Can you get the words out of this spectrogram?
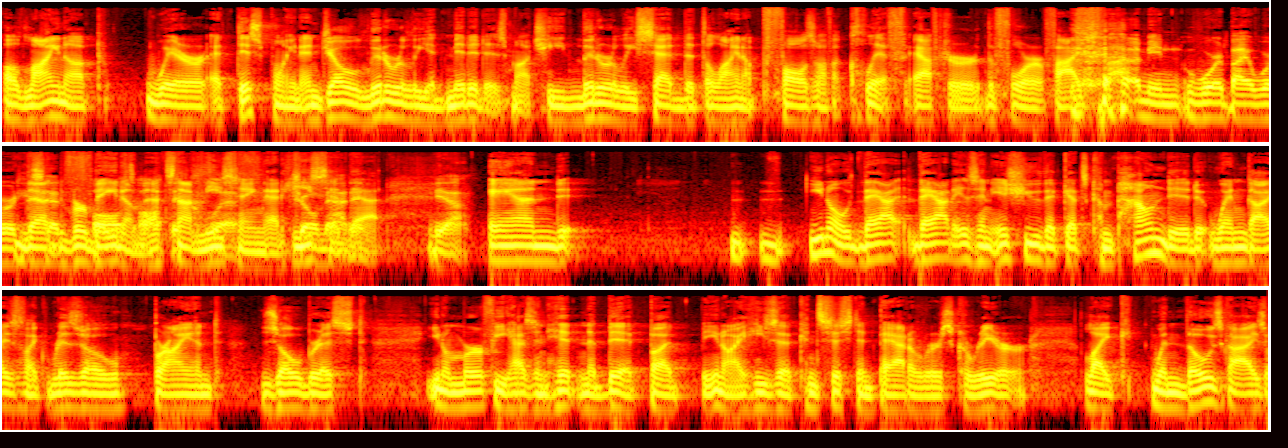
a lineup where at this point and joe literally admitted as much he literally said that the lineup falls off a cliff after the four or five spot I mean, word by word, he that said verbatim that's not me saying that he Joe said Maddon. that Yeah. and you know that that is an issue that gets compounded when guys like Rizzo, Bryant, Zobrist, you know Murphy hasn't hit in a bit, but you know he's a consistent bat over his career. Like when those guys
